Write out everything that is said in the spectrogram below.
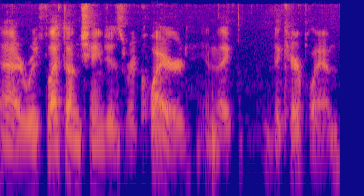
Uh, reflect on changes required in the, the care plan.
